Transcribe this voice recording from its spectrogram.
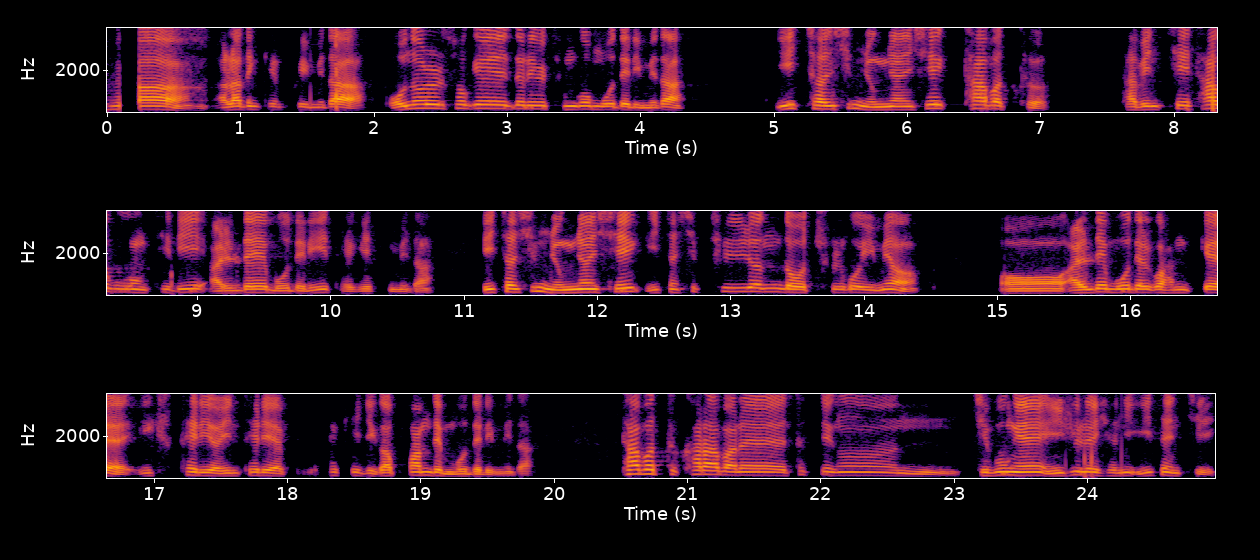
안녕하십니까 알라딘 캠프입니다. 오늘 소개해드릴 중고 모델입니다. 2016년식 타버트 다빈치 490TD 알데 모델이 되겠습니다. 2016년식 2017년도 출고이며 어, 알데 모델과 함께 익스테리어 인테리어 패키지가 포함된 모델입니다. 타버트 카라반의 특징은 지붕에 인슐레이션이 2cm,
